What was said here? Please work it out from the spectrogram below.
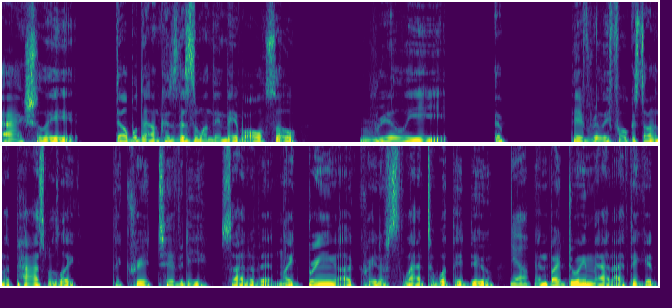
actually double down because this is one thing they've also really uh, they've really focused on in the past was like the creativity side of it and like bringing a creative slant to what they do. Yeah. And by doing that, I think it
